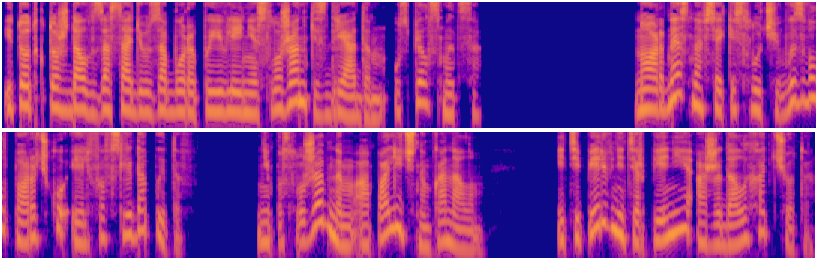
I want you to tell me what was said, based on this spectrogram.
и тот, кто ждал в засаде у забора появления служанки с дрядом, успел смыться. Но Арнес на всякий случай вызвал парочку эльфов-следопытов. Не по служебным, а по личным каналам — и теперь в нетерпении ожидал их отчета.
